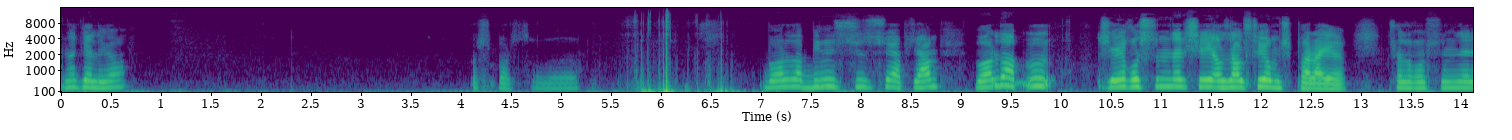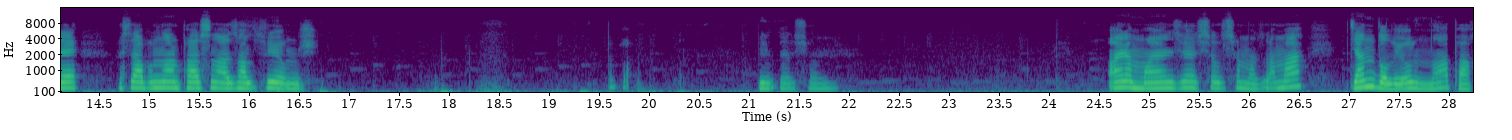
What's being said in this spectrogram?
Ne geliyor? Ispartalı. Bu arada birinci şey yapacağım. Bu arada bu şey kostümleri şey azaltıyormuş parayı. Çalı kostümleri mesela bunların parasını azaltıyormuş. Baba. Bilmiyorum şu an. Aynen mayancıya çalışamaz ama can doluyor oğlum ne yapak.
